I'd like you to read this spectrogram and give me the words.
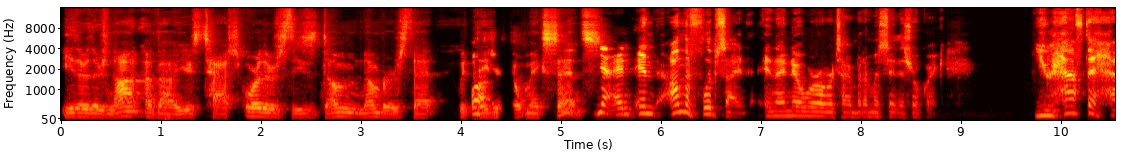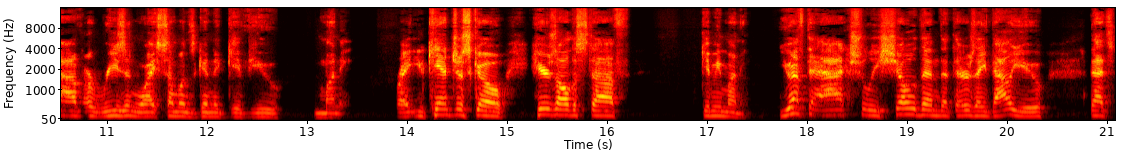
either there's not a value attached or there's these dumb numbers that well, they just don't make sense. Yeah, and and on the flip side, and I know we're over time, but I'm going to say this real quick. You have to have a reason why someone's going to give you money, right? You can't just go, "Here's all the stuff, give me money." You have to actually show them that there's a value that's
